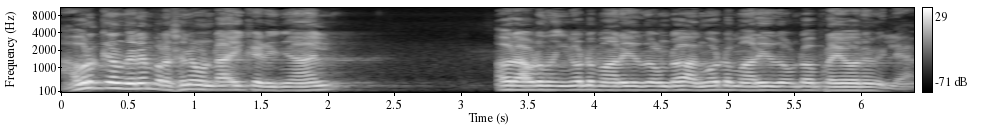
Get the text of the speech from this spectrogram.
അവർക്ക് എന്തെങ്കിലും പ്രശ്നം ഉണ്ടായിക്കഴിഞ്ഞാൽ അവരവിടെ നിന്ന് ഇങ്ങോട്ട് മാറിയതുകൊണ്ടോ അങ്ങോട്ട് മാറിയതുകൊണ്ടോ പ്രയോജനമില്ല.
